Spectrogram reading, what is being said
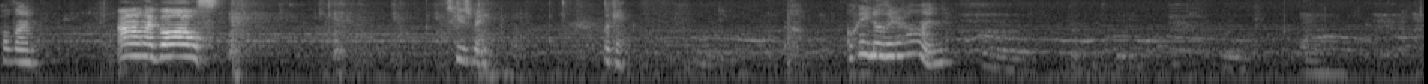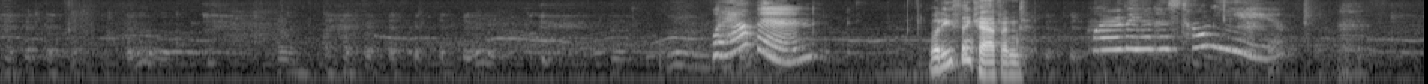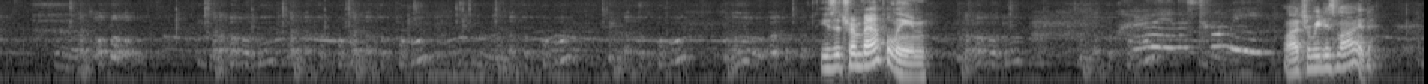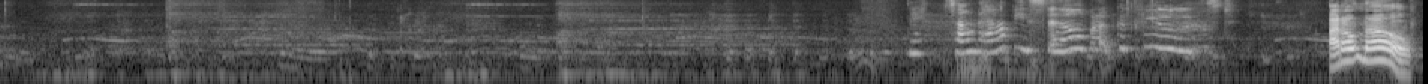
Hold on. Oh, my balls. Excuse me. Okay. Okay, no, they're on. What happened? What do you think happened? Why are they in his tummy? He's a trampoline. Why are they in his tummy? Why don't you read his mind? They sound happy still, but I'm confused. I don't know.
